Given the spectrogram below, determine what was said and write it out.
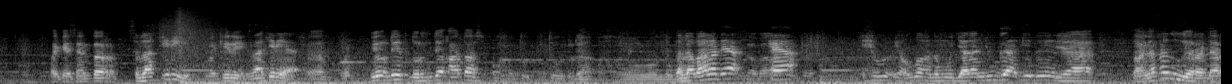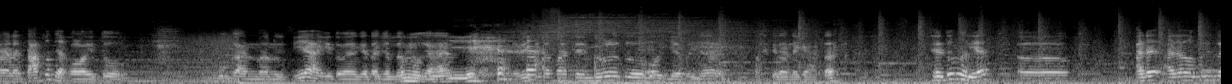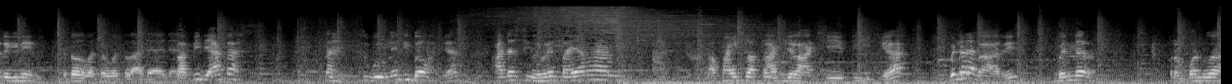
pakai senter. Sebelah kiri? Sebelah kiri. Sebelah kiri ya? Nah, yuk dit lurus aja ke atas. Oh itu itu udah oh ya Allah untung lega banget. ya. Banget. Kayak gitu. eh ya Allah nemu jalan juga gitu ya. Iya, soalnya kan juga rada-rada takut ya kalau itu bukan manusia gitu yang kita ketemu kan. Iya. Jadi kita pastiin dulu tuh, oh iya benar. Pas kita naik ke atas, saya tuh ngelihat eh, ada ada lampu yang diginiin, betul betul betul ada ada. Tapi di atas. Nah sebelumnya di bawahnya ada siluet bayangan. Apa itu apa laki-laki tiga beneran? baris bener. Perempuan dua.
